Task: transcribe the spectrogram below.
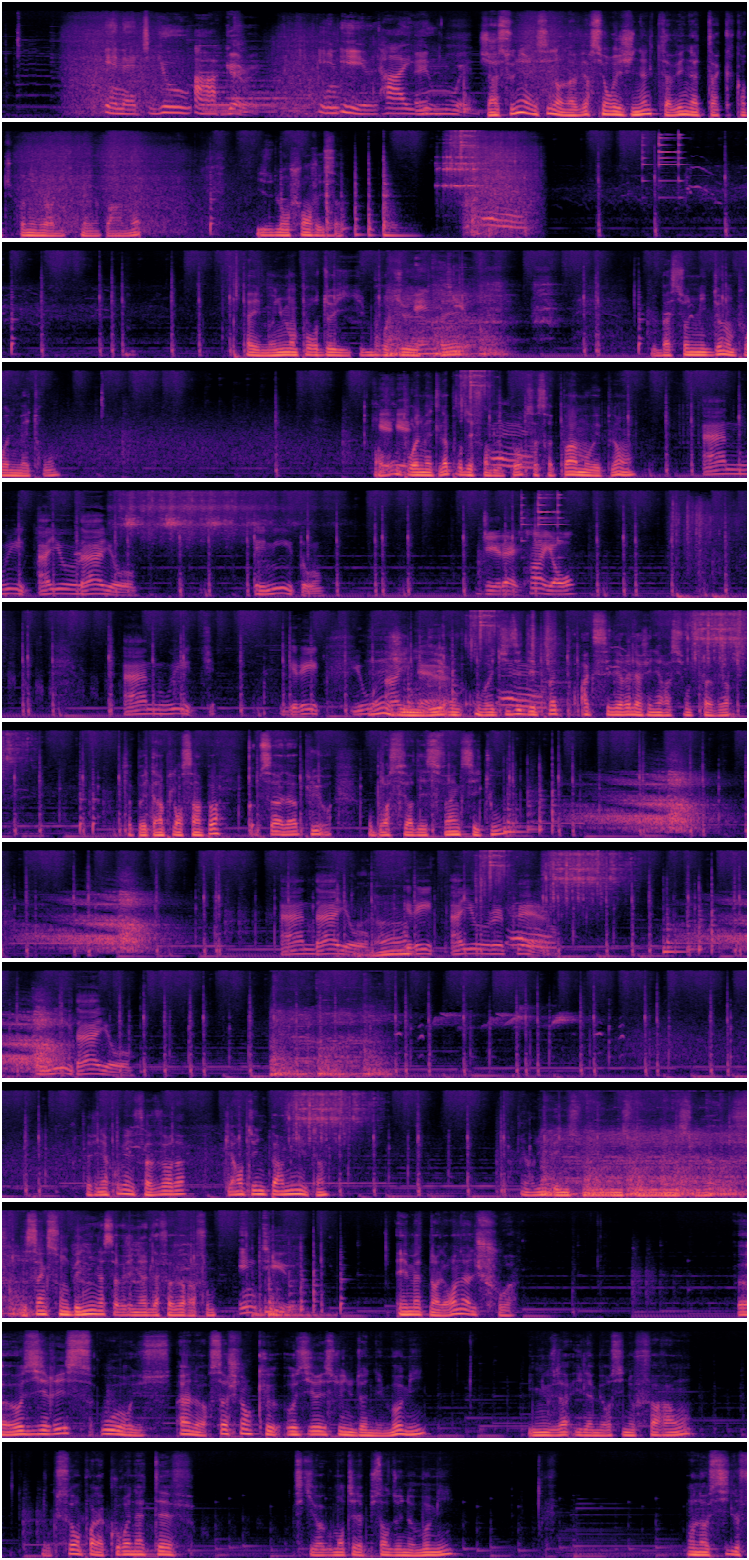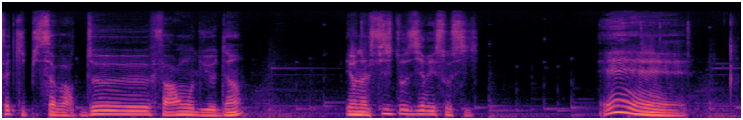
You. In Tayu. In wedge. J'ai un souvenir ici dans la version originale, tu avais une attaque quand tu prenais les reliques, mais apparemment ils l'ont changé ça. Allez, monument pour deux, il- pour Dieu. Le bastion de Migdol, on pourrait le mettre où? En vrai, on pourrait le mettre là pour défendre le port, ça serait pas un mauvais plan. hein. Ayo. Enito. Anwich. Greek. Eh, J'ai une idée, on, on va utiliser des prêtres pour accélérer la génération de faveurs. Ça peut être un plan sympa. Comme ça, là, plus on pourra se faire des sphinx et tout. Andayo. Voilà. Greek. Ayo refer. Enitayo. Ça va combien de faveurs là? 41 par minute. Hein. Alors lui, lui, bénis celui-là, lui, bénis celui-là. Les 5 sont bénis, là, ça va générer de la faveur à fond. Et maintenant, alors on a le choix. Euh, Osiris ou Horus? Alors, sachant que Osiris, lui, nous donne les momies. Il nous a, il a mis aussi nos pharaons. Donc soit on prend la couronne à Tef, ce qui va augmenter la puissance de nos momies. On a aussi le fait qu'il puisse avoir deux pharaons au lieu d'un. Et on a le fils d'Osiris aussi. Et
